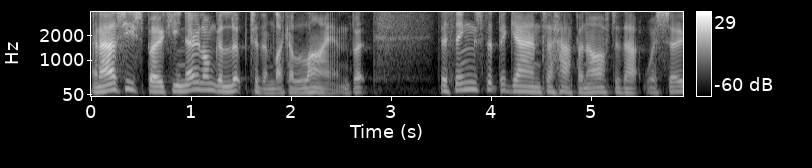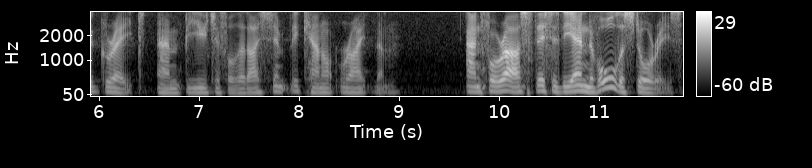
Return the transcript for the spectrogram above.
And as he spoke, he no longer looked to them like a lion, but the things that began to happen after that were so great and beautiful that I simply cannot write them. And for us, this is the end of all the stories.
